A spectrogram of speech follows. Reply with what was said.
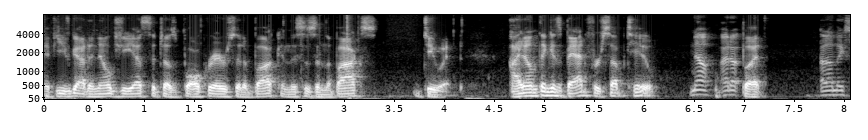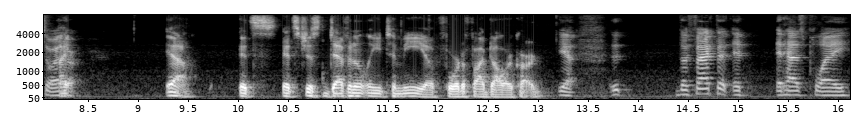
If you've got an LGS that does bulk rares at a buck and this is in the box, do it. I don't think it's bad for sub two, No, I don't. but I don't think so either. yeah, it's it's just definitely to me a four to five dollar card. Yeah, it, the fact that it it has play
